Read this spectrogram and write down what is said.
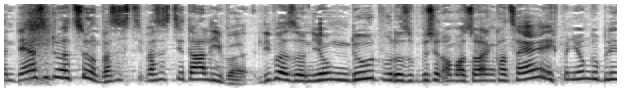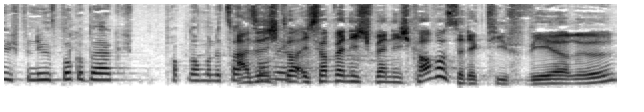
in der Situation, was ist, was ist dir da lieber? Lieber so einen jungen Dude, wo du so ein bisschen auch mal sagen kannst, hey, ich bin jung geblieben, ich bin Nils Buckeberg, ich hab noch mal eine Zeit Also vor ich glaube, ich glaub, wenn ich wenn ich Kaufhausdetektiv wäre,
